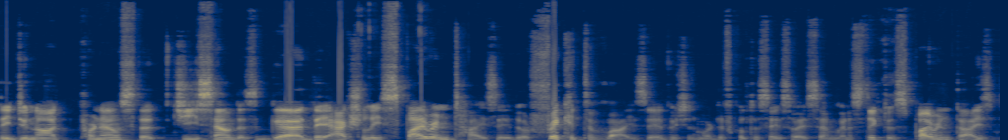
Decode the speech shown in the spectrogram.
they do not pronounce the G sound as G, they actually spirantize it or fricativize it, which is more difficult to say, so I say I'm going to stick to spirantize.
